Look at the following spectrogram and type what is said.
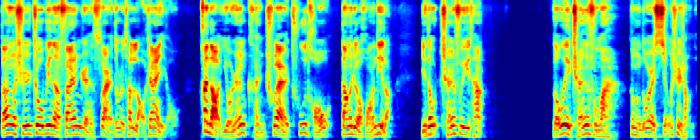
当时周边的藩镇算是都是他老战友，看到有人肯出来出头当这个皇帝了，也都臣服于他。所谓臣服嘛，更多是形式上的，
